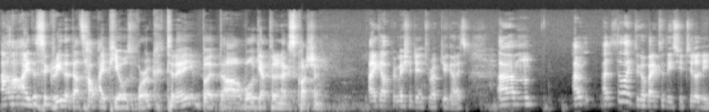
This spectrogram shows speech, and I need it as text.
I, I disagree that that's how IPOs work today, but uh, we'll get to the next question. I got permission to interrupt you guys. Um, I would, I'd still like to go back to these utility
